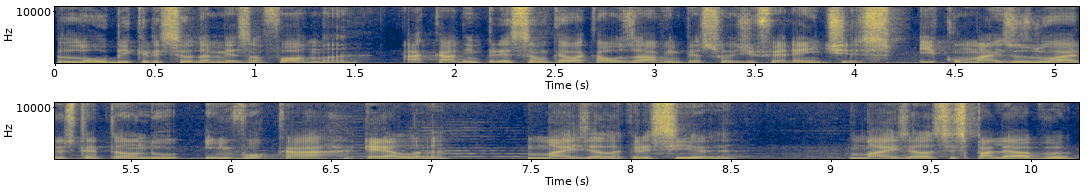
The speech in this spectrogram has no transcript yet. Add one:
Lobe cresceu da mesma forma. A cada impressão que ela causava em pessoas diferentes, e com mais usuários tentando invocar ela, mais ela crescia, mais ela se espalhava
